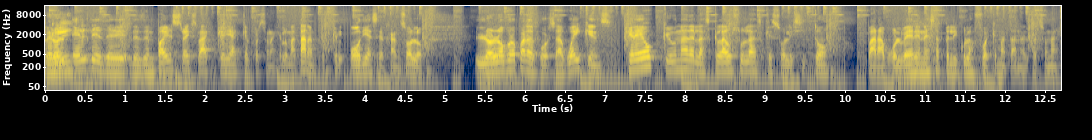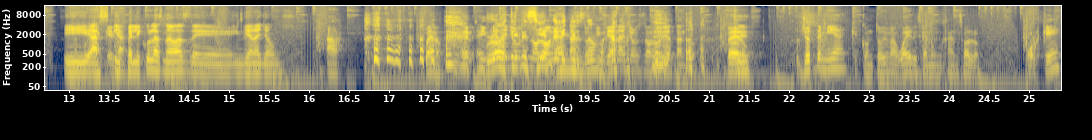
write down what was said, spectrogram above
Pero él desde, desde Empire Strikes Back quería que el personaje lo mataran porque él odia ser Han Solo. Lo logró para The Force Awakens. Creo que una de las cláusulas que solicitó para volver en esa película fue que mataran al personaje. Y, O sea, as- porque y quería- películas nuevas de Indiana Jones. Ah. Bueno, en- Bro, Indiana tiene Jones no 100 lo odia años, tanto. no Indiana. Jones no lo odia tanto. Pero Sí. yo temía que con Tobey Maguire hicieran un Han Solo. ¿Por qué?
